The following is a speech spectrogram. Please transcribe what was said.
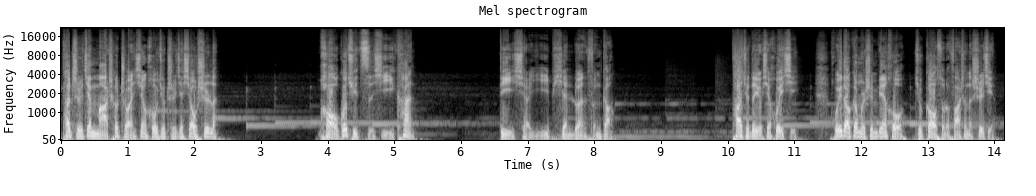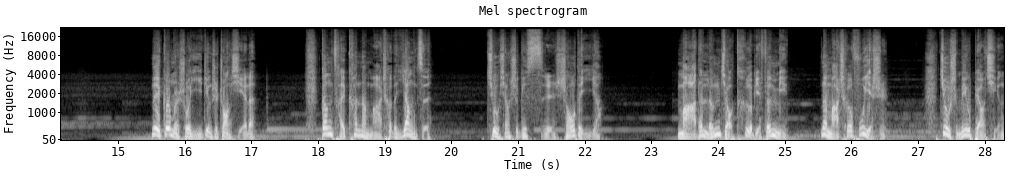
他只见马车转向后就直接消失了。跑过去仔细一看，地下一片乱坟岗。他觉得有些晦气，回到哥们身边后就告诉了发生的事情。那哥们说：“一定是撞邪了。刚才看那马车的样子，就像是给死人烧的一样。马的棱角特别分明，那马车夫也是，就是没有表情。”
